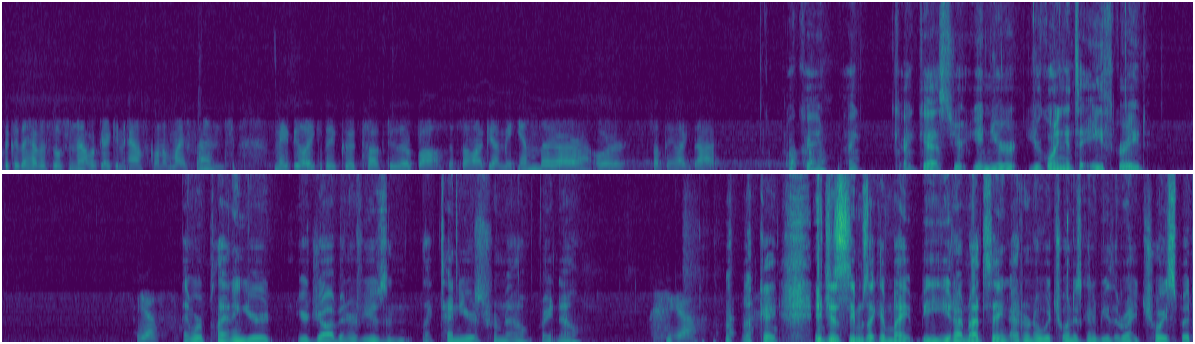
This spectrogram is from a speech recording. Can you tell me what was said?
because I have a social network. I can ask one of my friends. Maybe like they could talk to their boss and somehow get me in there or something like that. Okay, I I guess you're and you're you're going into eighth grade, Yes. and we're planning your your job interviews in like ten years from now, right now. yeah. okay, it just seems like it might be. You know, I'm not saying I don't know which one is going to be the right choice, but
